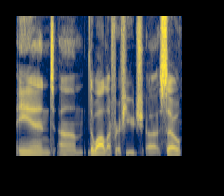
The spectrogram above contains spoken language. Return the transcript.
and um, the wildlife refuge. Uh, so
